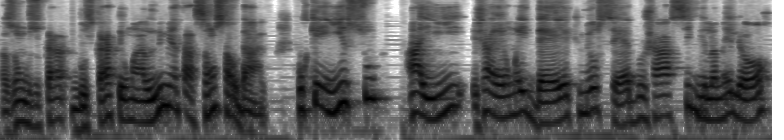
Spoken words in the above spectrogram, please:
Nós vamos buscar, buscar ter uma alimentação saudável, porque isso aí já é uma ideia que meu cérebro já assimila melhor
